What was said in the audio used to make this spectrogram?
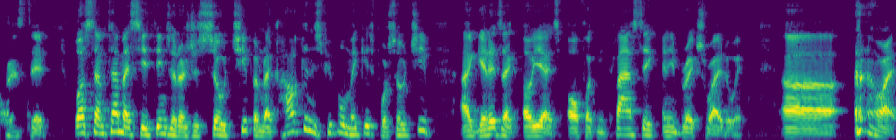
interested. Well, sometimes I see things that are just so cheap. I'm like, how can these people make it for so cheap? I get it. It's like, oh yeah, it's all fucking plastic and it breaks right away. Uh, all right,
